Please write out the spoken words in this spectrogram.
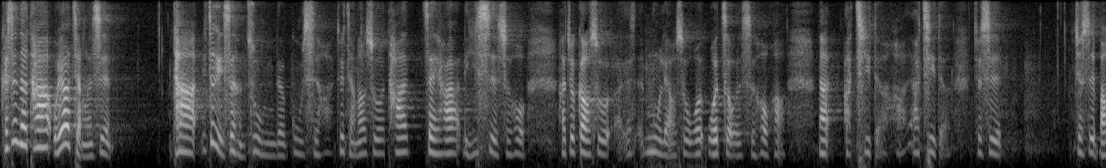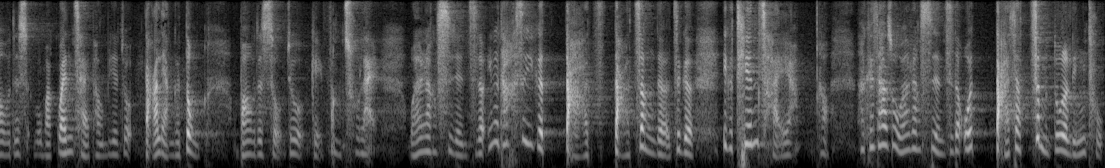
可是呢，他我要讲的是，他这个也是很著名的故事哈，就讲到说他在他离世的时候，他就告诉幕僚说：“我我走的时候哈，那啊记得哈，要记得就是就是把我的手，我把棺材旁边就打两个洞，把我的手就给放出来。”我要让世人知道，因为他是一个打打仗的这个一个天才呀。好，可是他说我要让世人知道，我打下这么多的领土，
